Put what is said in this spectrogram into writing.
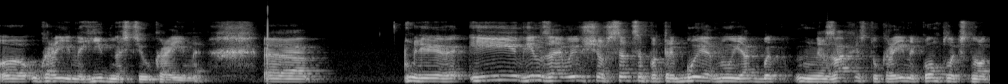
е, України, гідності України. Е, Е, І він заявив, що все це потребує ну якби м, захист України комплексного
